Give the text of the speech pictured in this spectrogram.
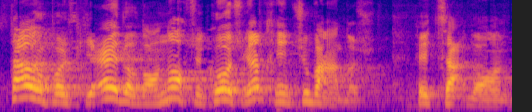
Ставропольский айдол до нах шу коч гад хин шу бандош. Хит садон.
